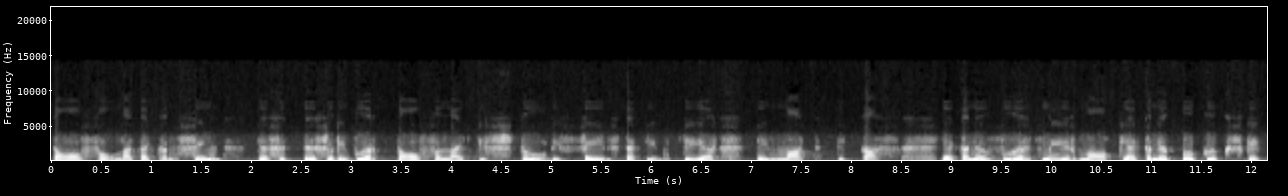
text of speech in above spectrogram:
tafel laat hy kan sien dis dis hoe die woord tafel lyk die stoel die venster die deur die mat die kas. Jy kan 'n woordmuur maak jy kan 'n boekhoek skep.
